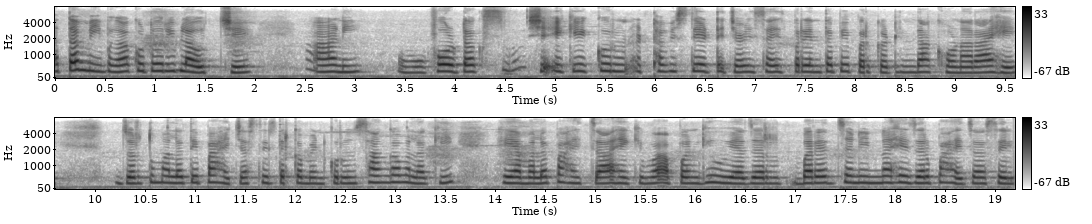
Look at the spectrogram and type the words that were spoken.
आता मी बघा कटोरी ब्लाऊजचे आणि फोर टक्सचे एक एक करून अठ्ठावीस ते अठ्ठेचाळीस साईजपर्यंत पेपर कटिंग दाखवणार आहे. जर तुम्हाला ते पाहायचे असतील तर कमेंट करून सांगा मला की हे आम्हाला पाहायचं आहे किंवा आपण घेऊया. जर बऱ्याच जणींना हे जर पाहायचं असेल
